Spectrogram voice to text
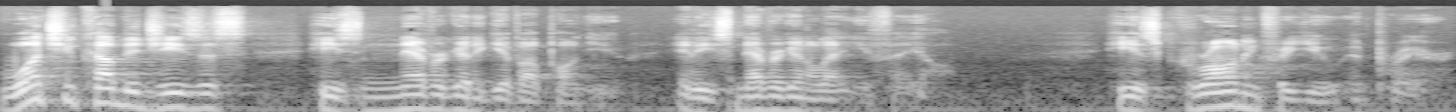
Once you come to Jesus, He's never going to give up on you, and He's never going to let you fail. He is groaning for you in prayer.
